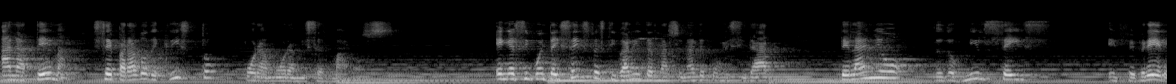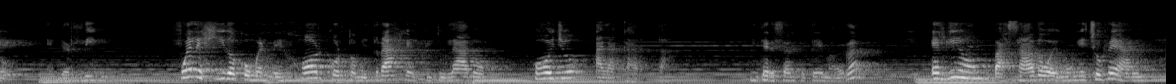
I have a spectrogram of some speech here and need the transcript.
anatema, separado de Cristo por amor a mis hermanos. En el 56 Festival Internacional de Publicidad del año de 2006, en febrero, en Berlín, fue elegido como el mejor cortometraje el titulado Pollo a la Carta. Interesante tema, ¿verdad? El guion, basado en un hecho real,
